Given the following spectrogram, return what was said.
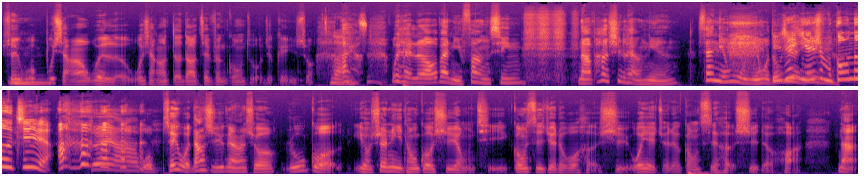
所以我不想要为了我想要得到这份工作，我就跟你说，哎呀。未来的老板你放心，哪怕是两年、三年、五年，我都你这。演什么宫斗剧啊？对啊，我所以，我当时就跟他说，如果有顺利通过试用期，公司觉得我合适，我也觉得公司合适的话，那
